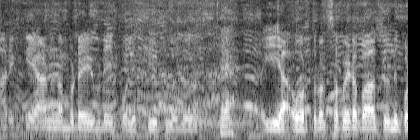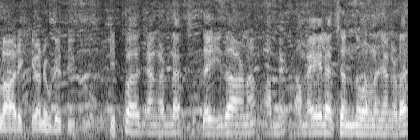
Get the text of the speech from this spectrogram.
ആരൊക്കെയാണ് നമ്മുടെ ഇവിടെ ഇപ്പോൾ എത്തിയിട്ടുള്ളത്? ഈ ഓർത്തഡോക്സ് സഭയുടെ ഭാഗത്ത് നിന്ന് ഇപ്പോൾ ആരൊക്കെയാണ് ഇവിടെ എത്തിയിട്ടുള്ളത്? ഇപ്പം ഞങ്ങളുടെ ഇതാണ് അമ അമയലച്ചൻ എന്ന് പറഞ്ഞ ഞങ്ങളുടെ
